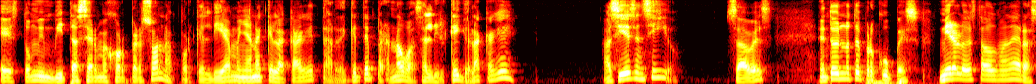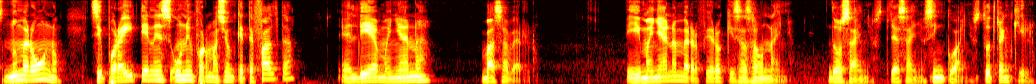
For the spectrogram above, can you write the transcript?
Esto me invita a ser mejor persona, porque el día de mañana que la cague, tarde que temprano va a salir que yo la cagué. Así de sencillo, ¿sabes? Entonces no te preocupes, míralo de estas dos maneras. Número uno, si por ahí tienes una información que te falta, el día de mañana vas a verlo. Y mañana me refiero quizás a un año, dos años, tres años, cinco años. Tú tranquilo.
